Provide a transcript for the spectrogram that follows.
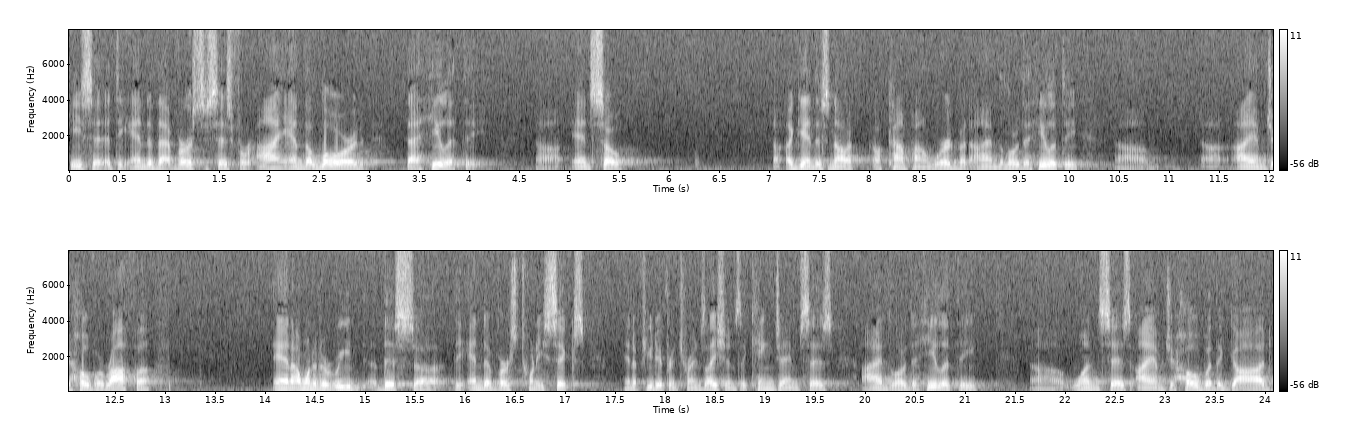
He said at the end of that verse, it says, For I am the Lord that healeth thee. Uh, and so, again, this is not a, a, compound word, but I am the Lord that healeth thee. Uh, uh I am Jehovah Rapha. And I wanted to read this, uh, the end of verse 26 in a few different translations. The King James says, I am the Lord that healeth thee. Uh, one says, I am Jehovah, the God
